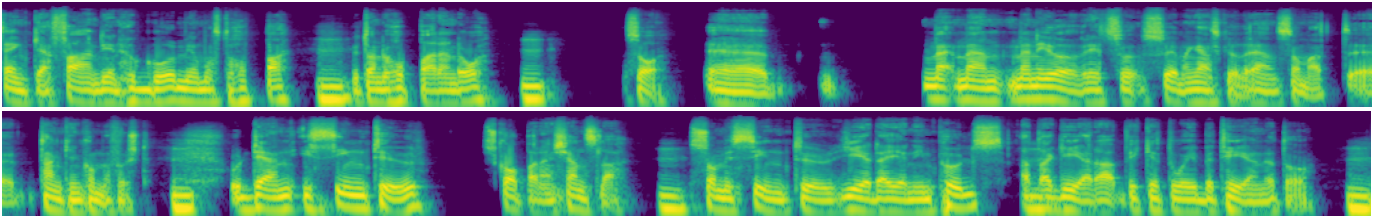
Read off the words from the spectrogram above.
tänka fan det är en huggorm, jag måste hoppa. Mm. Utan du hoppar ändå. Mm. Så. Eh, men, men, men i övrigt så, så är man ganska överens om att eh, tanken kommer först. Mm. Och den i sin tur skapar en känsla Mm. som i sin tur ger dig en impuls att Mm. agera, vilket då är beteendet. Då. Mm.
